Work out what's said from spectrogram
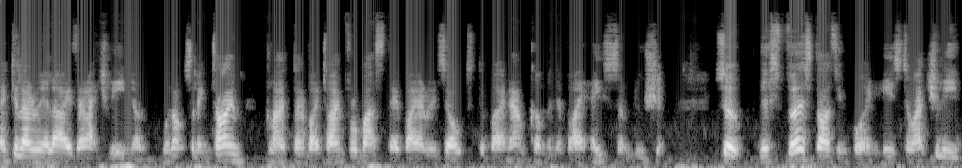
until I realized that actually, no, we're not selling time. Clients don't buy time from us, they buy a result, they buy an outcome, and they buy a solution. So this first starting point is to actually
